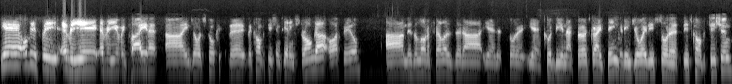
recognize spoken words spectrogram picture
Yeah, obviously every year, every year we play in it. Uh, in George Tooke, the the competition's getting stronger. I feel um, there's a lot of fellas that are yeah that sort of yeah could be in that first grade thing, but enjoy this sort of this competition.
